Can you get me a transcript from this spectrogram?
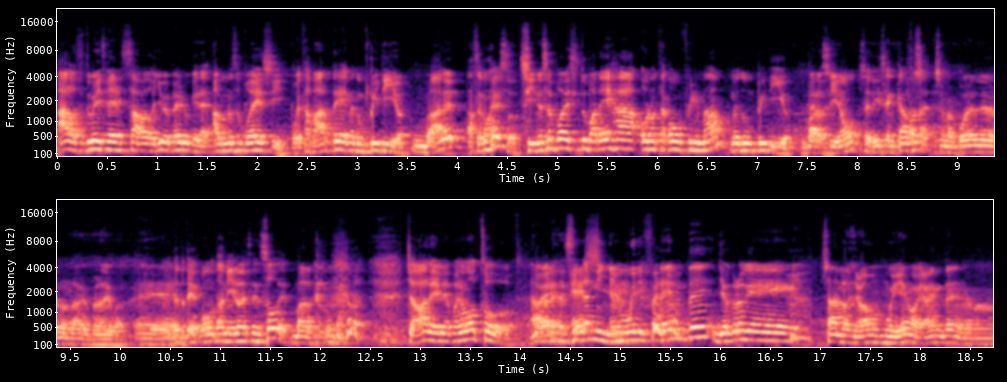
Ah, si tú me dices el sábado, yo pero que aún no se puede decir, pues esta parte mete un pitillo, ¿vale? Hacemos eso. Si no se puede decir tu pareja o no está confirmado, mete un pitillo. Pero si no, se dice en cámara. se me puede leer los labios, pero da igual. Eh, Te, te pongo también los sensores. Vale. Chavales, le ponemos todo. A Lo que es, es muy diferente, yo creo que... O sea, nos llevamos muy bien, obviamente. no-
